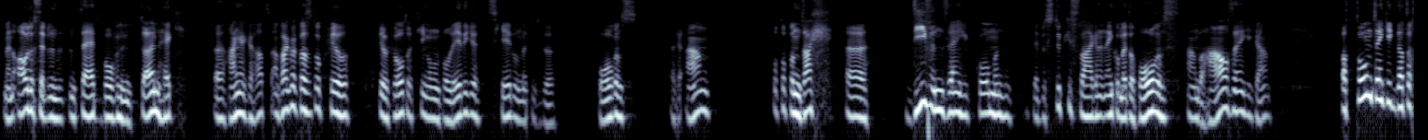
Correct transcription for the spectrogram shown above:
Mijn ouders hebben het een tijd boven hun tuinhek uh, hangen gehad. Aanvankelijk was het ook veel, veel groter. Het ging om een volledige schedel met dus de horens eraan. Tot op een dag uh, dieven zijn gekomen, het hebben stuk geslagen en enkel met de horens aan de haal zijn gegaan. Wat toont denk ik dat er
